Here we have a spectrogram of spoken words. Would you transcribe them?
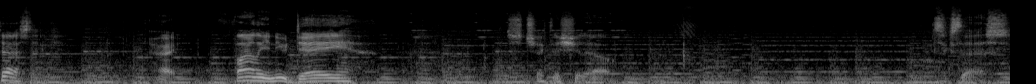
Fantastic. Alright. Finally a new day. Let's check this shit out. Success.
